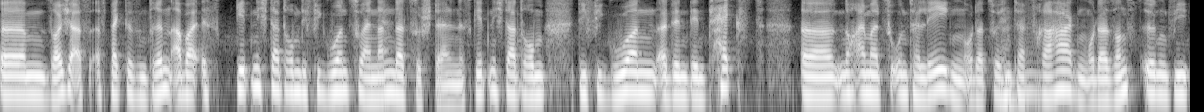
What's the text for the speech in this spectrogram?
ähm, solche As Aspekte sind drin, aber es geht nicht darum, die Figuren zueinander zu stellen. Es geht nicht darum, die Figuren, äh, den, den Text äh, noch einmal zu unterlegen oder zu hinterfragen oder sonst irgendwie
